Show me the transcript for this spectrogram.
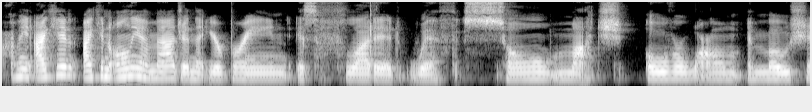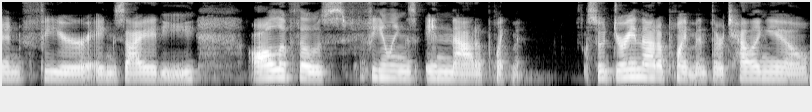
I mean, I can I can only imagine that your brain is flooded with so much overwhelm, emotion, fear, anxiety, all of those feelings in that appointment. So during that appointment, they're telling you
